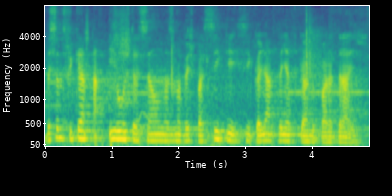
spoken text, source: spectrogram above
Deixando ficar a ilustração mais uma vez para si que se calhar tenha ficado para trás.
